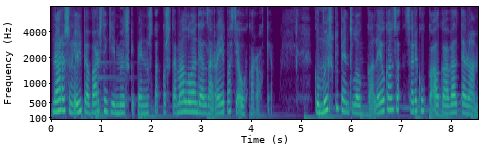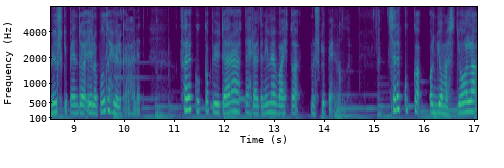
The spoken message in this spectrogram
Naaras on ylpeä varsinkin myrskypennusta, koska tämä on luonteeltaan reipas ja uhkarohkea. Kun myrskypentu loukkaa leukansa, sadekukka alkaa välttämään myrskypentua ja lopulta hylkää hänet. Sadekukka pyytää räättähdeltä nimenvaihtoa myrskypennulle. Sadekukka on juomassa joella,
